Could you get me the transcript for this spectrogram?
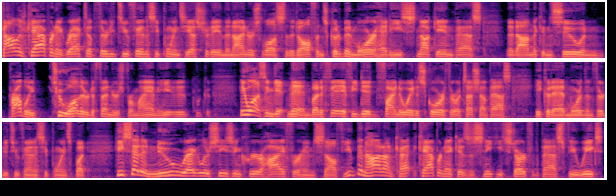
Colin Kaepernick racked up 32 fantasy points yesterday in the Niners loss to the Dolphins. Could have been more had he snuck in past Ndamukong Suh and probably two other defenders for Miami. He, he wasn't getting in, but if, if he did find a way to score, throw a touchdown pass, he could have had more than 32 fantasy points. But he set a new regular season career high for himself. You've been hot on Ka- Kaepernick as a sneaky start for the past few weeks.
